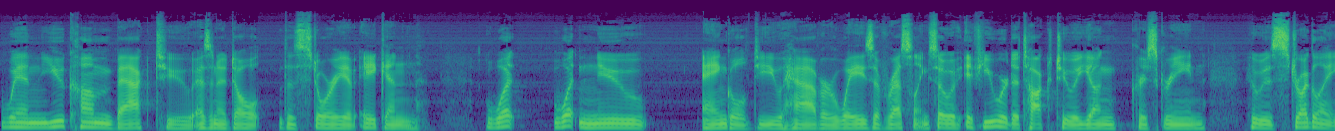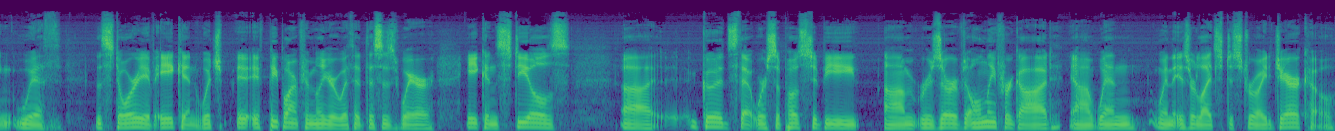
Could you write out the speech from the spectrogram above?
when you come back to as an adult the story of Achan, what what new angle do you have or ways of wrestling? So if, if you were to talk to a young Chris Green who is struggling with the story of Achan, which, if people aren't familiar with it, this is where Achan steals uh, goods that were supposed to be um, reserved only for God uh, when when the Israelites destroyed Jericho,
